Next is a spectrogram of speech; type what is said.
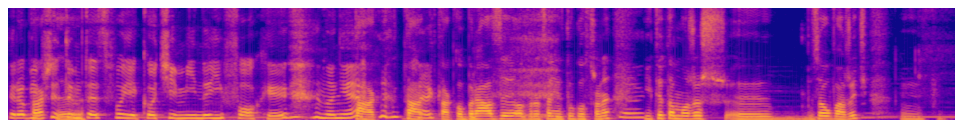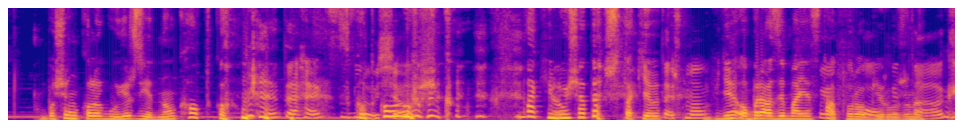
Robi tak? przy tym te swoje kocie miny i fochy, no nie? Tak, tak, tak, tak. Obrazy, odwracanie drugą stronę tak. i ty to możesz y, zauważyć, y, bo się kolegujesz z jedną kotką. tak, z, z kotką Luśką. Tak, i Lusia też takie też mam nie, obrazy majestatu robi różne. Tak.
